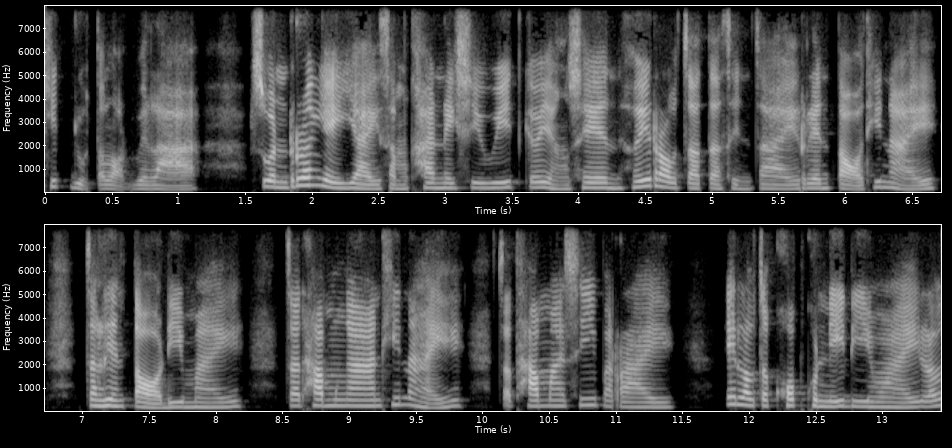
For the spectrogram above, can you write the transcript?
คิดอยู่ตลอดเวลาส่วนเรื่องใหญ่ ๆสำคัญในชีวิตก็อย่างเช่น เฮ้ย เราจะตัดสินใจเรียนต่อที่ไหน จะเรียนต่อดีไหม จะทำงานที่ไหน จะทำอาชีพอะไร เอ๊ะเราจะคบคนนี้ดีไหม แล้ว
